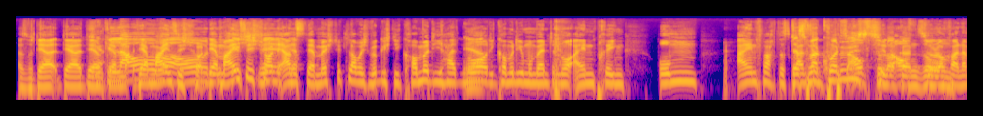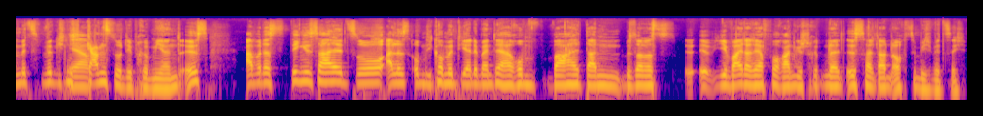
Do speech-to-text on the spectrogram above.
Also der, der, der, der, der meint sich schon, der meint sich schon ernst, der möchte, glaube ich, wirklich die Comedy halt nur, Ja. die Comedy-Momente nur einbringen, um einfach das, Das Ganze mal kurz Böschen aufzulockern, so. damit es wirklich nicht Ja. ganz so deprimierend ist. Aber das Ding ist halt so, alles um die Comedy-Elemente herum war halt dann besonders, äh, je weiter der vorangeschritten halt ist, halt dann auch ziemlich witzig.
